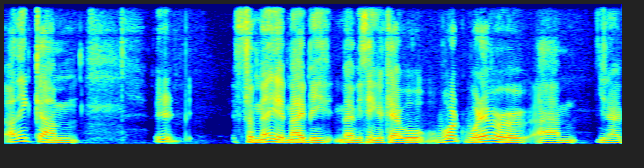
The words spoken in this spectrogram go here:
I think um, it, for me, it made me made me think. Okay, well, what whatever um, you know,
